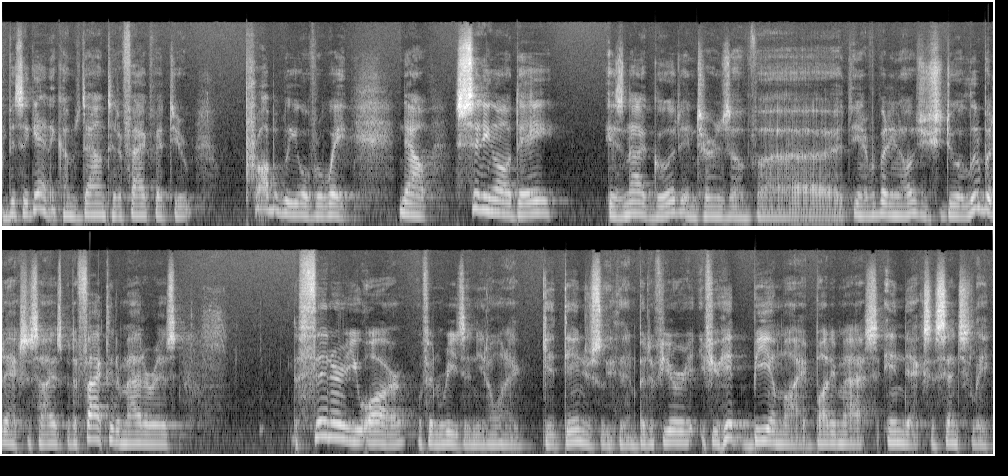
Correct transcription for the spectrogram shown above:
this again, it comes down to the fact that you're probably overweight. Now, sitting all day is not good in terms of, uh, you know, everybody knows you should do a little bit of exercise, but the fact of the matter is, the thinner you are, within reason, you don't want to get dangerously thin, but if you're if you hit BMI, body mass index, essentially,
